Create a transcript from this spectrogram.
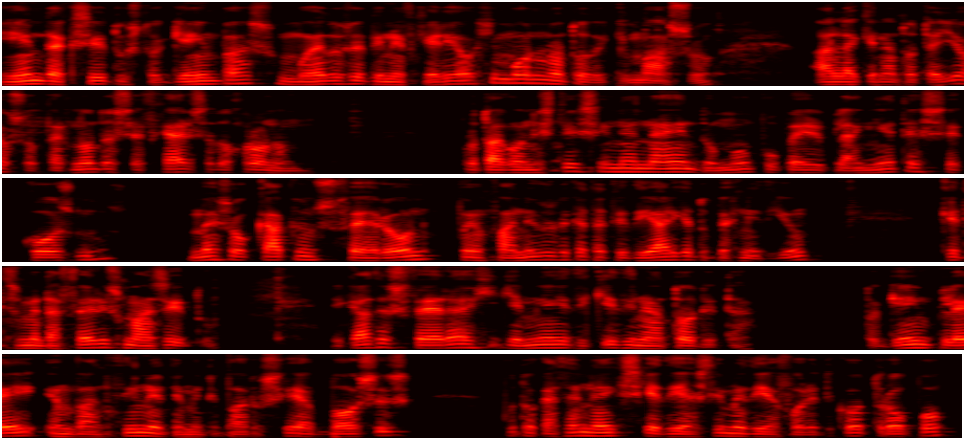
η ένταξή του στο Game Pass μου έδωσε την ευκαιρία όχι μόνο να το δοκιμάσω, αλλά και να το τελειώσω, περνώντας ευχάριστα το χρόνο μου. Πρωταγωνιστής είναι ένα έντομο που περιπλανιέται σε κόσμους μέσω κάποιων σφαιρών που εμφανίζονται κατά τη διάρκεια του παιχνιδιού και τις μεταφέρεις μαζί του. Η κάθε σφαίρα έχει και μια ειδική δυνατότητα. Το gameplay εμβανθύνεται με την παρουσία bosses που το καθένα έχει σχεδιαστεί με διαφορετικό τρόπο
